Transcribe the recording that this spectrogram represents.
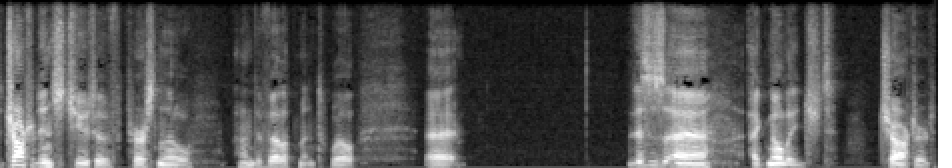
The Chartered Institute of Personnel and Development, well, uh, this is a acknowledged chartered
